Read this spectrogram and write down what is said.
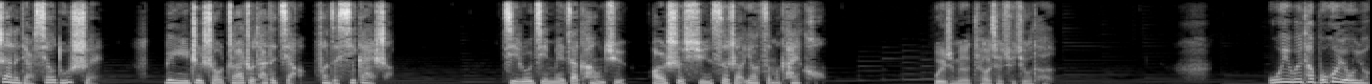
蘸了点消毒水，另一只手抓住他的脚，放在膝盖上。季如锦没再抗拒，而是寻思着要怎么开口。为什么要跳下去救他？我以为他不会游泳。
